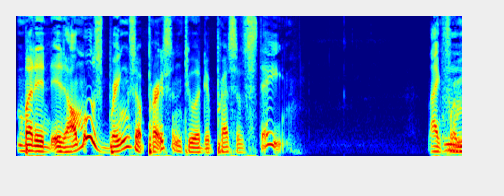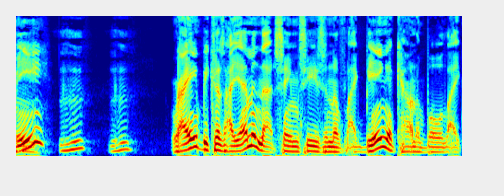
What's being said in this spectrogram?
but it, it almost brings a person to a depressive state. Like for me, mm-hmm. Mm-hmm. Mm-hmm. right? Because I am in that same season of like being accountable, like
